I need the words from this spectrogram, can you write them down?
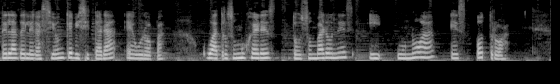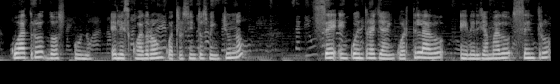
de la delegación que visitará Europa. Cuatro son mujeres, dos son varones y uno A es otro A. 421. El Escuadrón 421 se encuentra ya encuartelado en el llamado Centro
